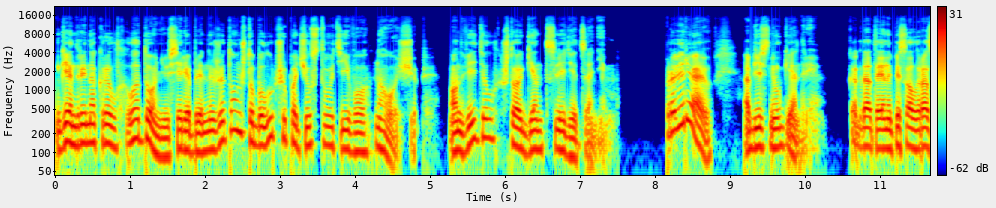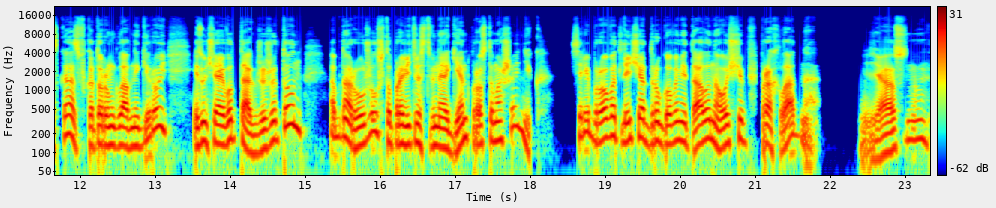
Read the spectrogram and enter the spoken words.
Генри накрыл ладонью серебряный жетон, чтобы лучше почувствовать его на ощупь. Он видел, что агент следит за ним. «Проверяю», — объяснил Генри. «Когда-то я написал рассказ, в котором главный герой, изучая вот так же жетон, обнаружил, что правительственный агент просто мошенник. Серебро, в отличие от другого металла, на ощупь прохладно». «Ясно.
